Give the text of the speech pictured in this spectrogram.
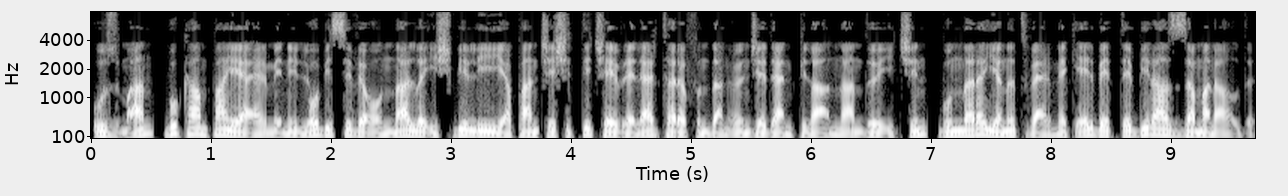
Uzman, bu kampanya Ermeni lobisi ve onlarla işbirliği yapan çeşitli çevreler tarafından önceden planlandığı için, bunlara yanıt vermek elbette biraz zaman aldı.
